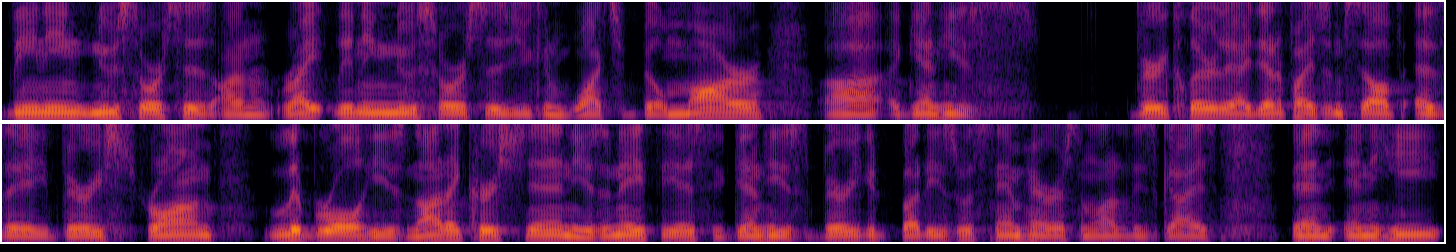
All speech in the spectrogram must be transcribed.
leaning news sources on right leaning news sources. You can watch Bill Maher. Uh, again, he's very clearly identifies himself as a very strong liberal. He is not a Christian. He is an atheist. Again, he's very good buddies with Sam Harris and a lot of these guys. And, and he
